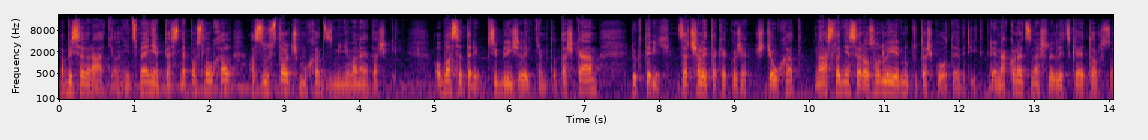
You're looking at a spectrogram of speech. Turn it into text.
aby se vrátil, nicméně pes neposlouchal a zůstal čmuchat zmiňované tašky. Oba se tedy přiblížili k těmto taškám, do kterých začali tak jakože šťouchat. Následně se rozhodli jednu tu tašku otevřít, kde nakonec našli lidské torso.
